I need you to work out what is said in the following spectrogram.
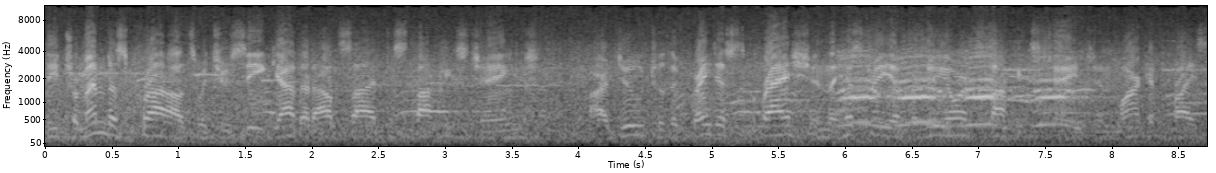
the tremendous crowds which you see gathered outside the stock exchange are due to the greatest crash in the history of the New York Stock Exchange in market prices.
